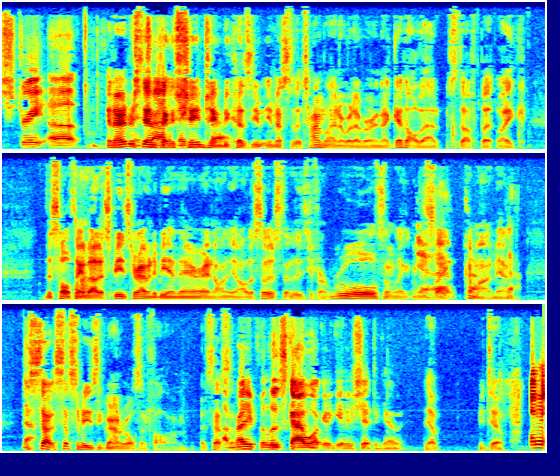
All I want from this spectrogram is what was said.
straight up. And I understand trying to things make changing because you, you messed with the timeline or whatever, and I get all that stuff, but like this whole thing about a speedster having to be in there and all you know, all this other stuff, these different rules, and like, I'm Yeah, just like, I- come no, on, man, no, just set, set some easy ground rules and follow them. I'm simple. ready for Luke Skywalker to get his shit together. Yep, me too. And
